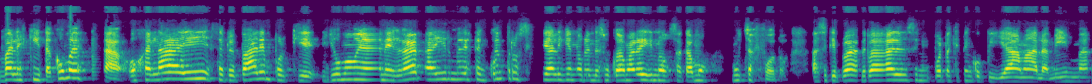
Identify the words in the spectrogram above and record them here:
Valesquita, ¿cómo está? Ojalá ahí se preparen porque yo me voy a negar a irme de este encuentro si alguien no prende su cámara y nos sacamos muchas fotos. Así que prepárense, no importa que estén con pijama, la misma,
